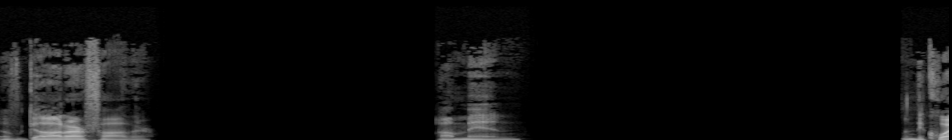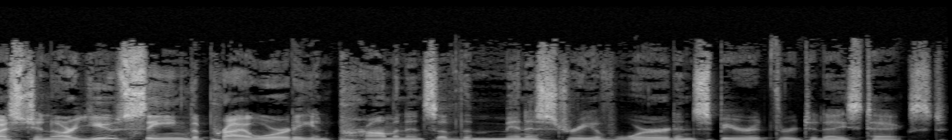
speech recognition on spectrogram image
of God our Father. Amen. And the question Are you seeing the priority and prominence of the ministry of word and spirit through today's text?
